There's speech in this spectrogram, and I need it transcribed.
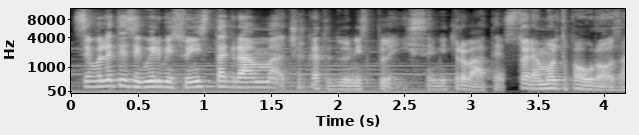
Se volete seguirmi su Instagram cercate Dunis Place e mi trovate. Storia molto paurosa.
